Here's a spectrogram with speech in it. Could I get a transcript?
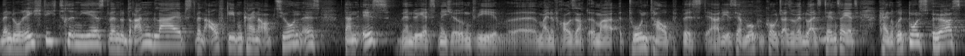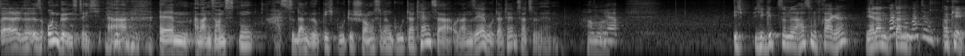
wenn du richtig trainierst, wenn du dran bleibst, wenn Aufgeben keine Option ist, dann ist, wenn du jetzt nicht irgendwie, äh, meine Frau sagt immer, tontaub bist, ja, die ist ja Vocal Coach, also wenn du als Tänzer jetzt keinen Rhythmus hörst, äh, das ist ungünstig, ja. ähm, aber ansonsten hast du dann wirklich gute Chancen, ein guter Tänzer oder ein sehr guter Tänzer zu werden. Hammer. Ja. Ich, hier gibt's so eine, hast du eine Frage? Ja, dann, mach dann. Du, mach du. Okay.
